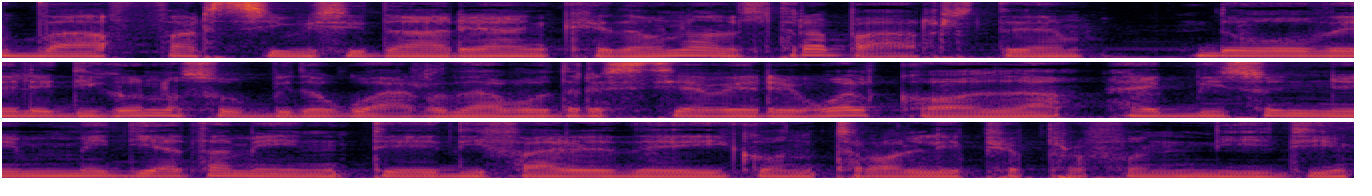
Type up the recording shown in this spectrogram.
va a farsi visitare anche da un'altra parte dove le dicono subito guarda potresti avere qualcosa, hai bisogno immediatamente di fare dei controlli più approfonditi.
